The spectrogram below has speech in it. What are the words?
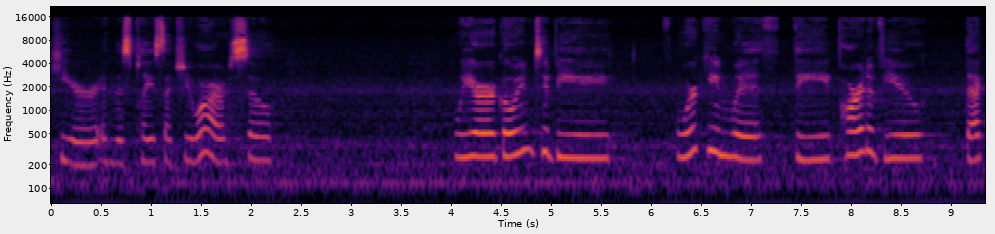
here in this place that you are. So we are going to be working with the part of you that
